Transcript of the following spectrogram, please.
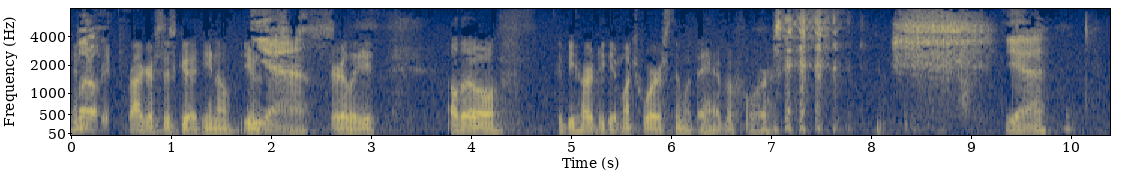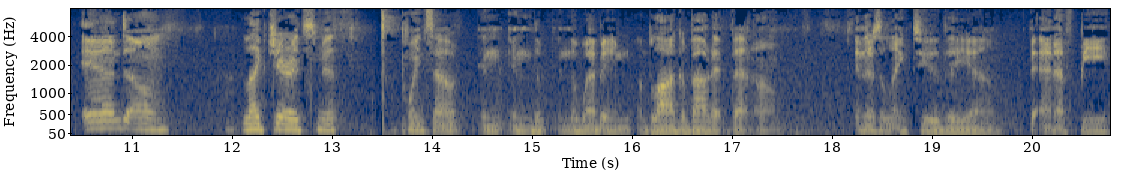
And But- progress is good, you know. Even Yeah. it's early. Although it'd be hard to get much worse than what they had before. Yeah, and um, like Jared Smith points out in, in the in the WebAIM blog about it that um, and there's a link to the um, the NFB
